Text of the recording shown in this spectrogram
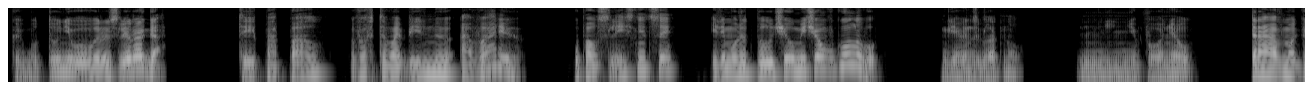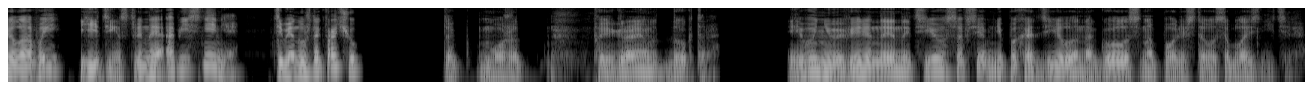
как будто у него выросли рога. «Ты попал в автомобильную аварию? Упал с лестницы? Или, может, получил мечом в голову?» Гевин сглотнул. «Не, понял». «Травма головы — единственное объяснение. Тебе нужно к врачу». «Так, может, поиграем в доктора?» Его неуверенное нытье совсем не походило на голос напористого соблазнителя.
